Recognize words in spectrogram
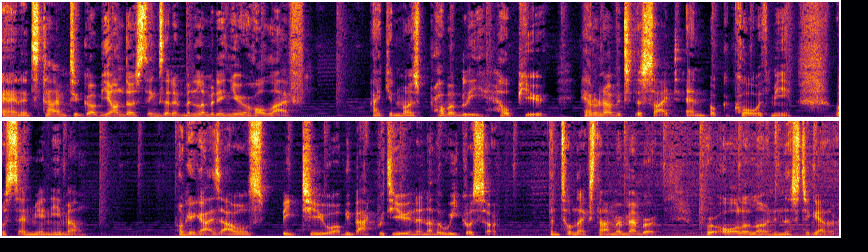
and it's time to go beyond those things that have been limiting you your whole life, I can most probably help you. Head on over to the site and book a call with me or send me an email. Okay, guys, I will speak to you. I'll be back with you in another week or so. Until next time, remember, we're all alone in this together.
